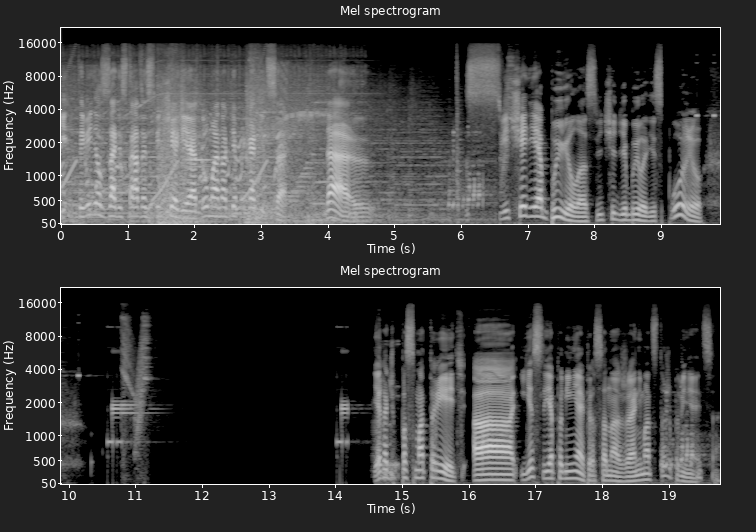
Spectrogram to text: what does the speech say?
И, ты видел сзади странное свечение? Думаю, оно тебе пригодится. Да. Свечение было. Свечение было, не спорю. Я хочу посмотреть, а если я поменяю персонажа, анимация тоже поменяется?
